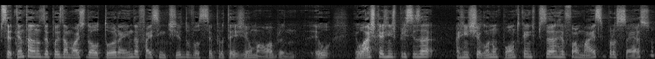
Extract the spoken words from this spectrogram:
70 anos depois da morte do autor ainda faz sentido você proteger uma obra? Eu, eu acho que a gente precisa. A gente chegou num ponto que a gente precisa reformar esse processo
